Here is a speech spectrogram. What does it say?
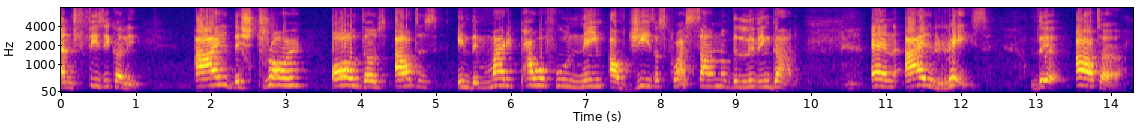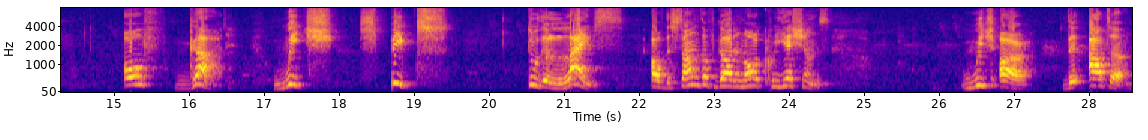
and physically. I destroy all those altars in the mighty, powerful name of Jesus Christ, Son of the living God. And I raise the altar of God, which speaks to the lives of the sons of God and all creations, which are the altar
